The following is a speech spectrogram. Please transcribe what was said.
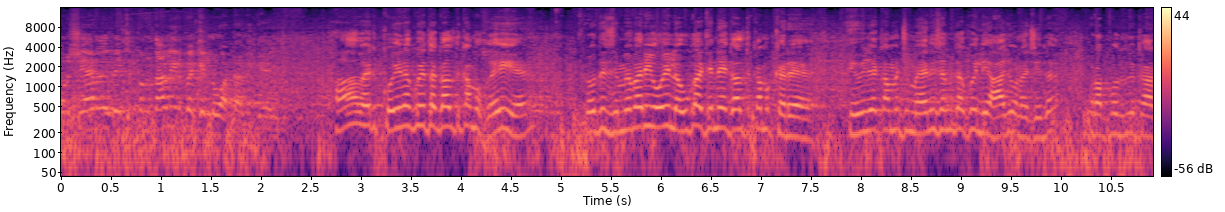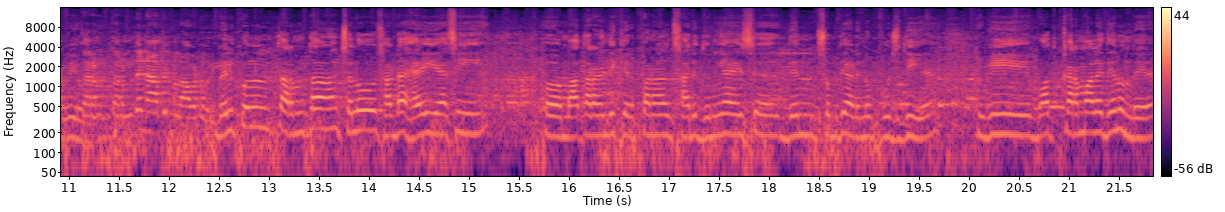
ਔਰ ਸ਼ਹਿਰ ਦੇ ਵਿੱਚ 45 ਰੁਪਏ ਕਿਲੋ ਆਟਾ ਵਿਕਿਆ ਹੈ ਫਿਰ ਕੋਈ ਨਾ ਕੋਈ ਤਾਂ ਗਲਤ ਕੰਮ ਹੋਇਆ ਹੀ ਹੈ। ਫਿਰ ਉਹਦੀ ਜ਼ਿੰਮੇਵਾਰੀ ਉਹੀ ਲਊਗਾ ਜਿਹਨੇ ਗਲਤ ਕੰਮ ਕਰਿਆ ਹੈ। ਇਹੋ ਜਿਹੇ ਕੰਮ 'ਚ ਮੈਂ ਨਹੀਂ ਸਮਝਦਾ ਕੋਈ ਲਿਹਾਜ਼ ਹੋਣਾ ਚਾਹੀਦਾ ਪ੍ਰੋਪਰ ਤੇ ਕਾਰਵਾਈ ਹੋਵੇ ਧਰਮ ਧਰਮ ਦੇ ਨਾਂ ਤੇ ਮਿਲਾਵਟ ਹੋ ਰਹੀ ਹੈ ਬਿਲਕੁਲ ਧਰਮ ਤਾਂ ਚਲੋ ਸਾਡਾ ਹੈ ਹੀ। ਅਸੀਂ ਮਾਤਾ ਰਾਣੀ ਦੀ ਕਿਰਪਾ ਨਾਲ ਸਾਰੀ ਦੁਨੀਆ ਇਸ ਦਿਨ ਸ਼ੁਭ ਦਿਹਾੜੇ ਨੂੰ ਪੂਜਦੀ ਹੈ ਕਿਉਂਕਿ ਬਹੁਤ ਕਰਮ ਵਾਲੇ ਦਿਨ ਹੁੰਦੇ ਆ।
